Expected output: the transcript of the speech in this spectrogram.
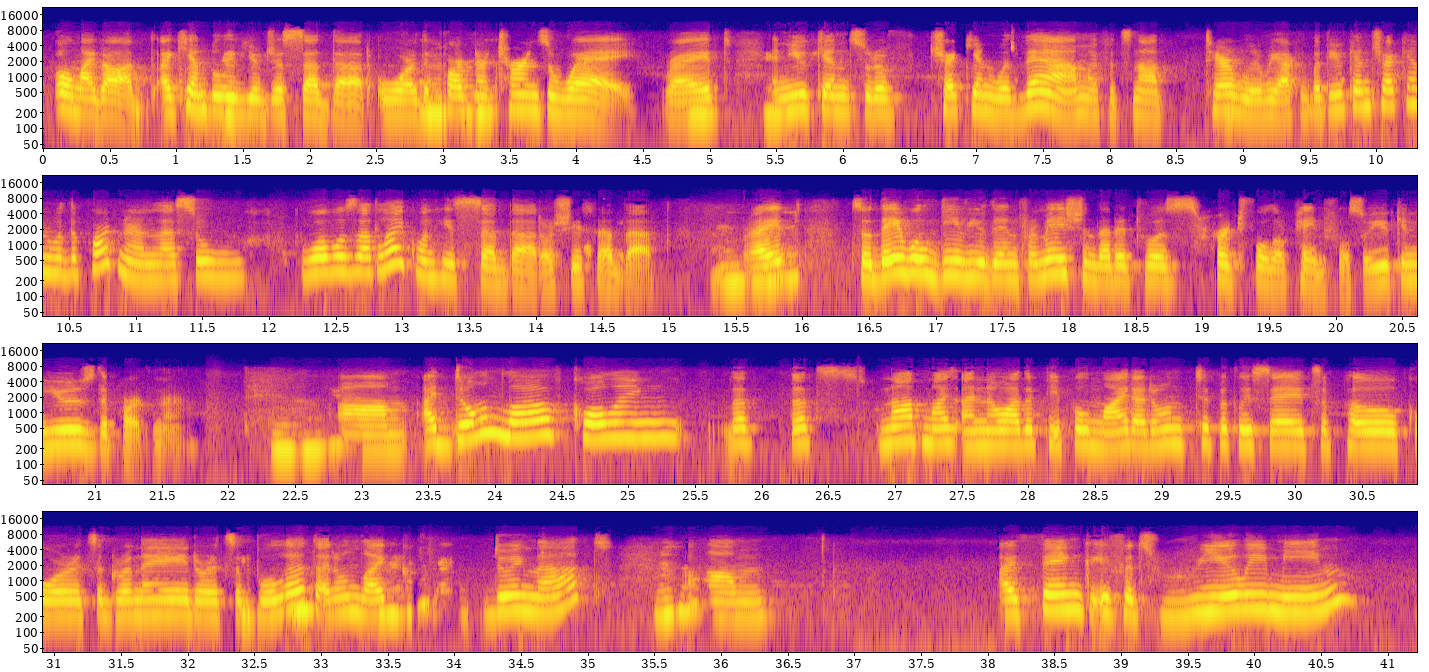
oh my god i can't believe you just said that or the partner mm-hmm. turns away right mm-hmm. and you can sort of check in with them if it's not terribly reactive but you can check in with the partner and that's so what was that like when he said that or she said that mm-hmm. right so they will give you the information that it was hurtful or painful. So you can use the partner. Mm-hmm. Um, I don't love calling that. That's not my. I know other people might. I don't typically say it's a poke or it's a grenade or it's a bullet. Mm-hmm. I don't like mm-hmm. doing that. Mm-hmm. Um, I think if it's really mean,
